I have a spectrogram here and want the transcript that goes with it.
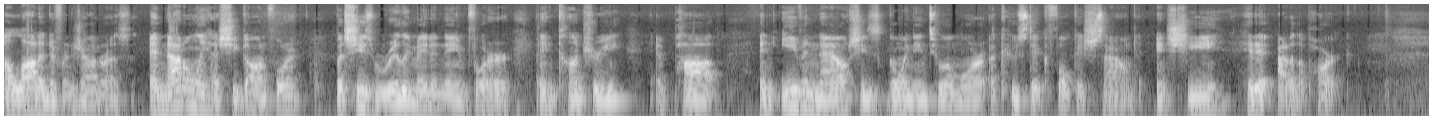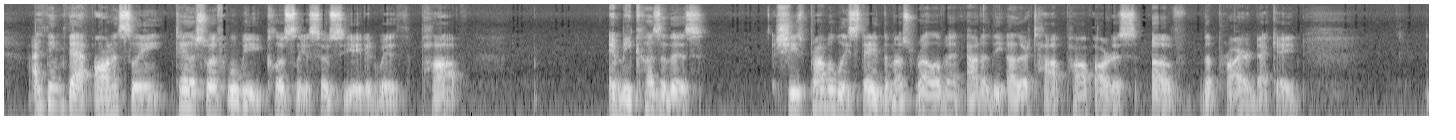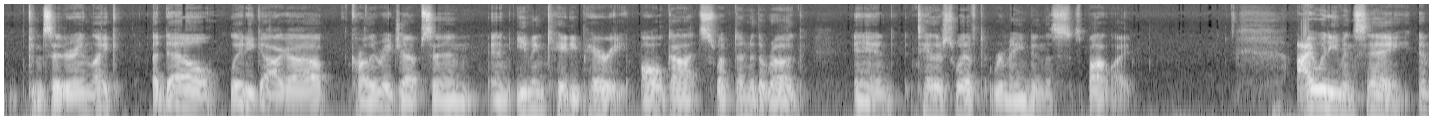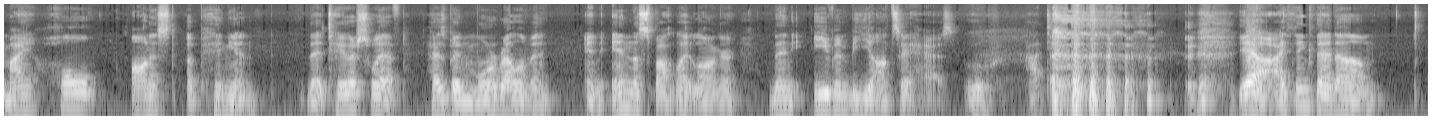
a lot of different genres. And not only has she gone for it, but she's really made a name for her in country and pop. And even now, she's going into a more acoustic, folkish sound. And she hit it out of the park. I think that honestly, Taylor Swift will be closely associated with pop. And because of this, she's probably stayed the most relevant out of the other top pop artists of the prior decade. Considering like Adele, Lady Gaga, Carly Rae Jepsen, and even Katy Perry all got swept under the rug, and Taylor Swift remained in the spotlight. I would even say, in my whole honest opinion, that Taylor Swift has been more relevant and in the spotlight longer than even Beyonce has. Ooh, hot take. yeah, I think that um,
